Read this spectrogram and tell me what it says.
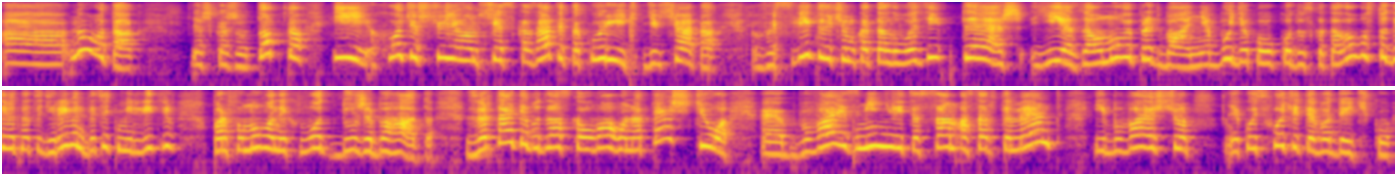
А, ну, отак. Я ж кажу. Тобто, і хочу, що я вам ще сказати, таку річ, дівчата, в слідуючому каталозі теж є за умови придбання будь-якого коду з каталогу 119 гривень, 10 мл парфумованих вод дуже багато. Звертайте, будь ласка, увагу на те, що е, буває, змінюється сам асортимент, і буває, що якусь хочете водичку.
